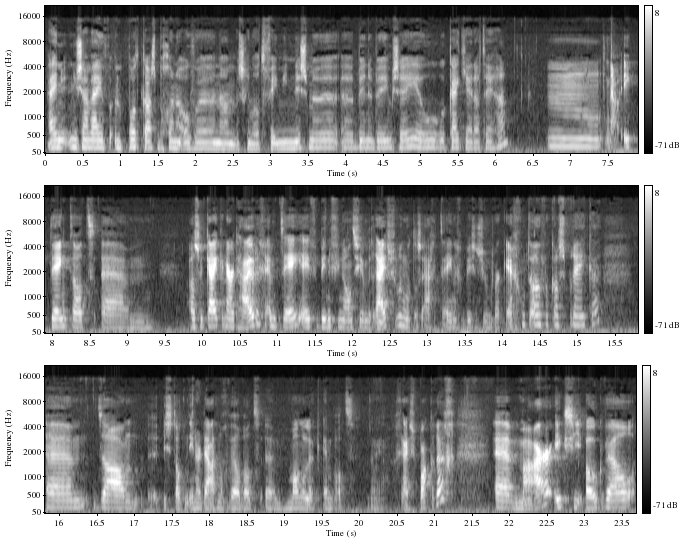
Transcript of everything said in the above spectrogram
Hey, nu, nu, zijn wij een podcast begonnen over nou, misschien wel het feminisme binnen BMC. hoe kijk jij daar tegenaan? Mm, nou, ik denk dat um, als we kijken naar het huidige MT, even binnen financiën en bedrijfsvoering, want dat is eigenlijk het enige business unit waar ik echt goed over kan spreken. Um, dan is dat inderdaad nog wel wat uh, mannelijk en wat nou ja, grijspakkerig. Uh, maar ik zie ook wel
